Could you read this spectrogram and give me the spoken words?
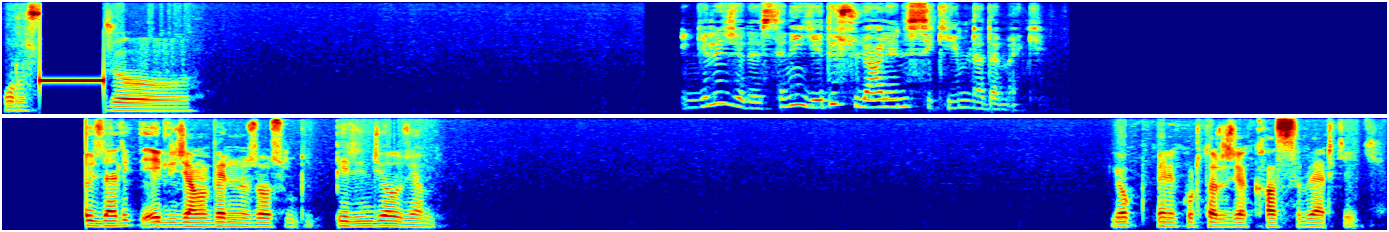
Orospu. İngilizce'de senin yedi sülaleni sikeyim ne demek? Özellikle eleyeceğim haberiniz olsun. Birinci olacağım. Yok beni kurtaracak kaslı bir erkek.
